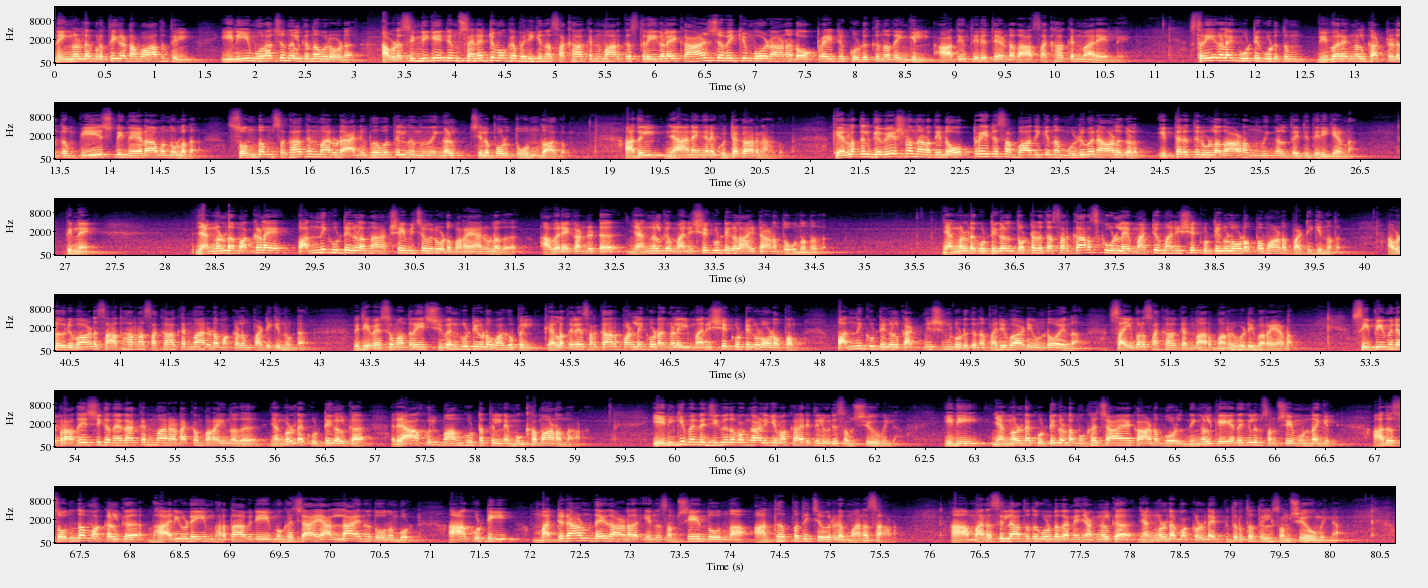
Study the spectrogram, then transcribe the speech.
നിങ്ങളുടെ വൃത്തികെട്ട വാദത്തിൽ ഇനിയും ഉറച്ചു നിൽക്കുന്നവരോട് അവിടെ സിൻഡിക്കേറ്റും സെനറ്റും ഒക്കെ ഭരിക്കുന്ന സഖാക്കന്മാർക്ക് സ്ത്രീകളെ കാഴ്ചവെക്കുമ്പോഴാണ് ഡോക്ടറേറ്റ് കൊടുക്കുന്നതെങ്കിൽ ആദ്യം തിരുത്തേണ്ടത് ആ സഖാക്കന്മാരെയല്ലേ? സ്ത്രീകളെ കൂട്ടിക്കൊടുത്തും വിവരങ്ങൾ കട്ടെടുത്തും പി എച്ച് ഡി നേടാമെന്നുള്ളത് സ്വന്തം സഖാക്കന്മാരുടെ അനുഭവത്തിൽ നിന്ന് നിങ്ങൾ ചിലപ്പോൾ തോന്നുന്നതാകും. അതിൽ ഞാൻ എങ്ങനെ കുറ്റക്കാരനാകും? കേരളത്തിൽ ഗവേഷണം നടത്തി ഡോക്ടറേറ്റ് സമ്പാദിക്കുന്ന മുഴുവൻ ആളുകളും ഇത്തരത്തിലുള്ളതാണെന്ന് നിങ്ങൾ തെറ്റിദ്ധരിക്കേണ്ട. പിന്നെ ഞങ്ങളുടെ മക്കളെ പന്നിക്കുട്ടികളെന്ന് ആക്ഷേപിച്ചവരോട് പറയാനുള്ളത് അവരെ കണ്ടിട്ട് ഞങ്ങൾക്ക് മനുഷ്യക്കുട്ടികളായിട്ടാണ് തോന്നുന്നത്. ഞങ്ങളുടെ കുട്ടികൾ തൊട്ടടുത്ത സർക്കാർ സ്കൂളിലെ മറ്റു മനുഷ്യ കുട്ടികളോടൊപ്പമാണ് പഠിക്കുന്നത്. അവിടെ ഒരുപാട് സാധാരണ സഖാക്കന്മാരുടെ മക്കളും പഠിക്കുന്നുണ്ട്. വിദ്യാഭ്യാസ മന്ത്രി ശിവൻകുട്ടിയുടെ വകുപ്പിൽ കേരളത്തിലെ സർക്കാർ പള്ളിക്കൂടങ്ങളിൽ മനുഷ്യക്കുട്ടികളോടൊപ്പം പന്നിക്കുട്ടികൾക്ക് അഡ്മിഷൻ കൊടുക്കുന്ന പരിപാടി ഉണ്ടോ എന്ന് സൈബർ സഖാക്കന്മാർ മറുപടി പറയണം. സി പി എമ്മിന്റെ പ്രാദേശിക നേതാക്കന്മാരടക്കം പറയുന്നത് ഞങ്ങളുടെ കുട്ടികൾക്ക് രാഹുൽ മാങ്കൂട്ടത്തിലിന്റെ മുഖമാണെന്നാണ്. എനിക്കും എന്റെ ജീവിത പങ്കാളിക്കും അക്കാര്യത്തിൽ ഒരു സംശയവുമില്ല. ഇനി ഞങ്ങളുടെ കുട്ടികളുടെ മുഖഛായ കാണുമ്പോൾ നിങ്ങൾക്ക് ഏതെങ്കിലും സംശയം ഉണ്ടെങ്കിൽ അത് സ്വന്തം മക്കൾക്ക് ഭാര്യയുടെയും ഭർത്താവിന്റെയും മുഖഛായ അല്ല എന്ന് തോന്നുമ്പോൾ ആ കുട്ടി മറ്റൊരാളുടേതാണ് എന്ന് സംശയം തോന്നുന്ന അധപ്പതിച്ചവരുടെ മനസ്സാണ്. ആ മനസ്സില്ലാത്തത് കൊണ്ട് തന്നെ ഞങ്ങൾക്ക് ഞങ്ങളുടെ മക്കളുടെ പിതൃത്വത്തിൽ സംശയവുമില്ല.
